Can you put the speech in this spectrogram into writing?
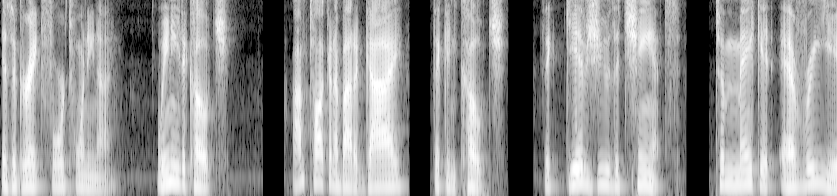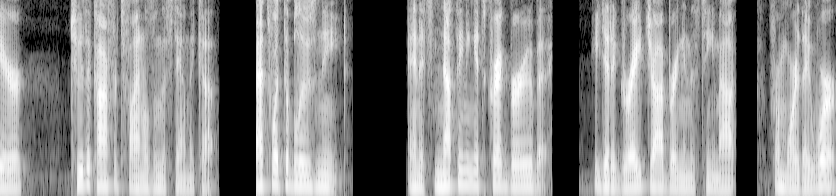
is a great 429. We need a coach. I'm talking about a guy that can coach, that gives you the chance to make it every year to the conference finals in the Stanley Cup. That's what the Blues need. And it's nothing against Craig Berube. He did a great job bringing this team out from where they were.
